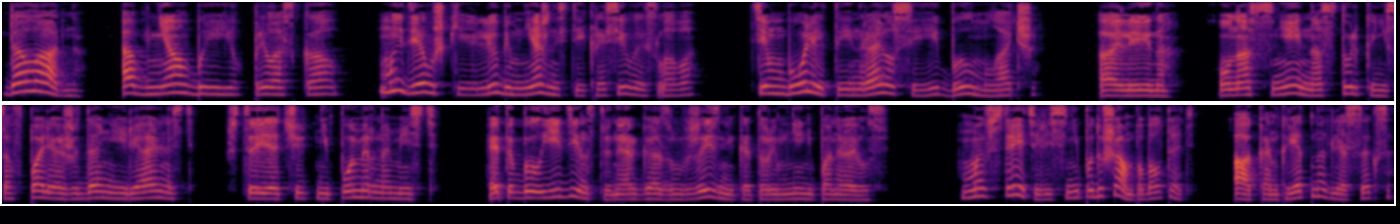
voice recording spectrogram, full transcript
Да ладно, обнял бы ее, приласкал, мы, девушки, любим нежности и красивые слова. Тем более ты и нравился и был младше. Алина, у нас с ней настолько не совпали ожидания и реальность, что я чуть не помер на месте. Это был единственный оргазм в жизни, который мне не понравился. Мы встретились не по душам поболтать, а конкретно для секса.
